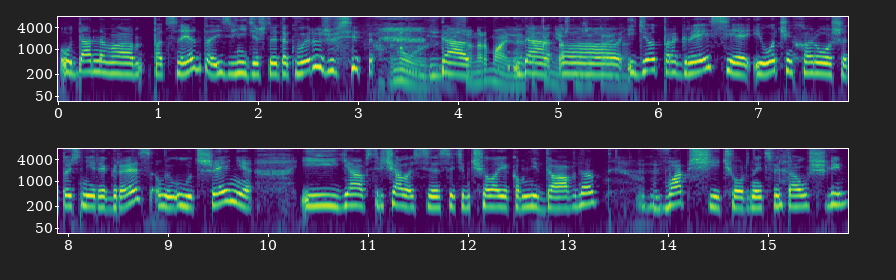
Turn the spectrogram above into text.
у данного пациента, извините, что я так выражусь. Ну, да, все нормально, да, это, конечно же, тайна. Идет прогрессия и очень хорошая, то есть не регресс, а улучшение. И я встречалась с этим человеком недавно, mm-hmm. вообще черные цвета ушли.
